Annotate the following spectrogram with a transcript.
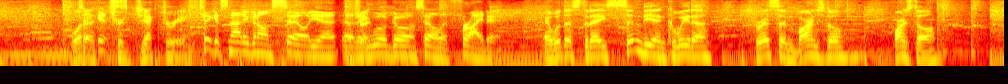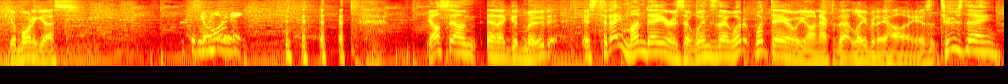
What Tickets. a trajectory. Tickets not even on sale yet. Uh, they right. will go on sale at Friday. And with us today, Cindy and Coweta, Carissa and Barnsdall. Barnsdall. Good morning, guys. Good morning. Y'all sound in a good mood. Is today Monday or is it Wednesday? What what day are we on after that Labor Day holiday? Is it Tuesday?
